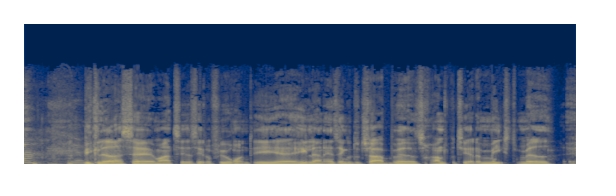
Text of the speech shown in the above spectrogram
Vi glæder os øh, meget til at se dig flyve rundt i øh, hele landet. Jeg tænker, du tager, øh, transporterer dig mest med øh,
